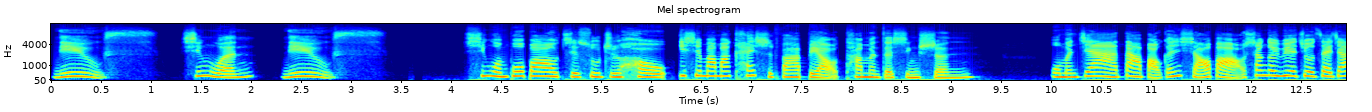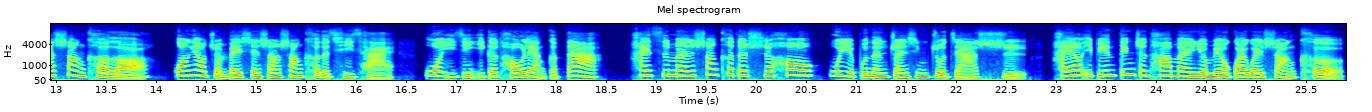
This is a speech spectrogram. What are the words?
News. 新闻。News. 新闻播报结束之后，一些妈妈开始发表他们的心声。我们家大宝跟小宝上个月就在家上课了，光要准备线上上课的器材，我已经一个头两个大。孩子们上课的时候，我也不能专心做家事。还要一边盯着他们有没有乖乖上课，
